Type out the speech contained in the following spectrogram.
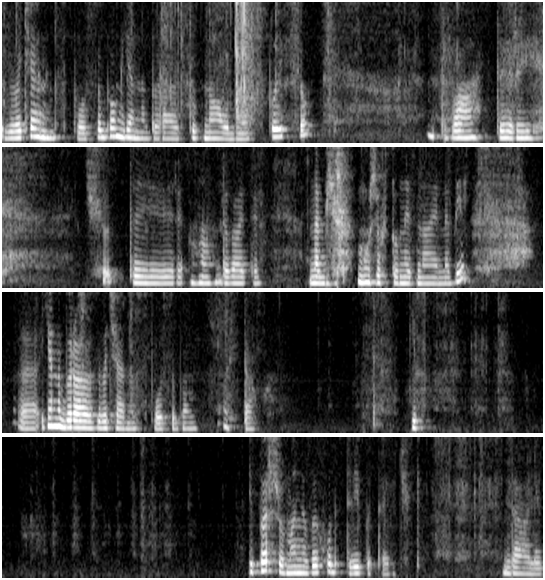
Звичайним способом я набираю тут на одну спицю. 2, 3, 4. Ага, давайте набір. Може, хто не знає набір. Е, Я набираю звичайним способом. Ось так. І, і перше в мене виходить дві петельчики. Далі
